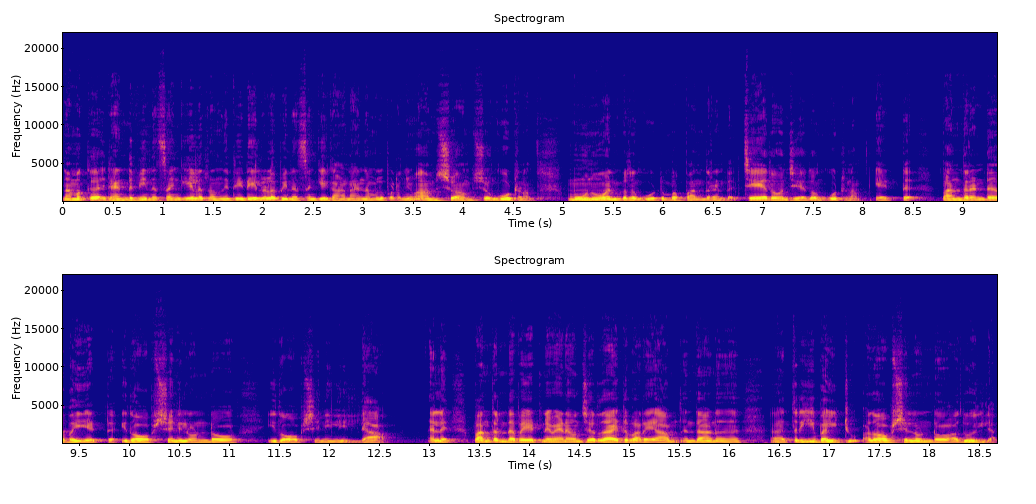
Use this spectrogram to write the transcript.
നമുക്ക് രണ്ട് ഭിന്നസംഖ്യകൾ തന്നിട്ട് ഇടയിലുള്ള ഭിന്നസംഖ്യ കാണാൻ നമ്മൾ പറഞ്ഞു അംശവും അംശവും കൂട്ടണം. മൂന്നും ഒൻപതും കൂട്ടുമ്പോൾ പന്ത്രണ്ട്. ഛേദവും ഛേദവും കൂട്ടണം. എട്ട്. പന്ത്രണ്ട് ബൈ എട്ട്. ഇത് ഓപ്ഷനിലുണ്ടോ ഇത് ഓപ്ഷനിലില്ല അല്ലേ? പന്ത്രണ്ട് ബൈ എട്ടിന് വേണേൽ ഒന്ന് ചെറുതായിട്ട് പറയാം. എന്താണ്? ത്രീ ബൈ ടു അത് ഓപ്ഷനിലുണ്ടോ അതും ഇല്ല.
